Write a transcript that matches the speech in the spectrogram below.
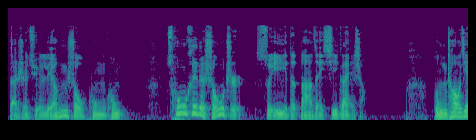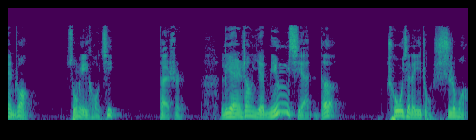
但是却两手空空，粗黑的手指随意的搭在膝盖上。董超见状，松了一口气，但是脸上也明显的出现了一种失望。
